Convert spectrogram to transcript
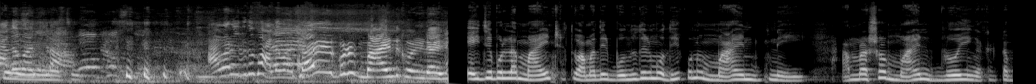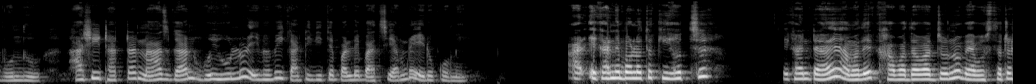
ভালোবাসা। আমার এগুলো ভালোবাসা। আমি কোনো মাইন্ড করি নাই। এই যে বললাম মাইন্ড তো আমাদের বন্ধুদের মধ্যে কোনো মাইন্ড নেই। আমরা সব মাইন্ড ব্লোয়িং এক একটা বন্ধু। হাসি, ঠাট্টা, নাচ, গান হই হুল্লোড় এইভাবেই কাটিয়ে দিতে পারলে বাঁচি আমরা এরকমই। আর এখানে বলো তো কী হচ্ছে? এখানটায় আমাদের খাওয়া দাওয়ার জন্য ব্যবস্থাটা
